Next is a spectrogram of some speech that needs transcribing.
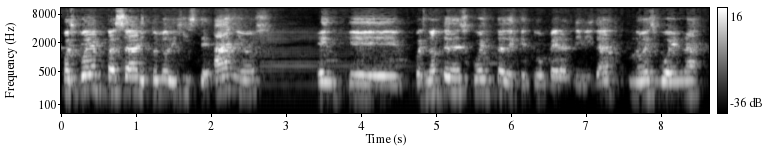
pues pueden pasar, y tú lo dijiste, años en que pues no te des cuenta de que tu operatividad no es buena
